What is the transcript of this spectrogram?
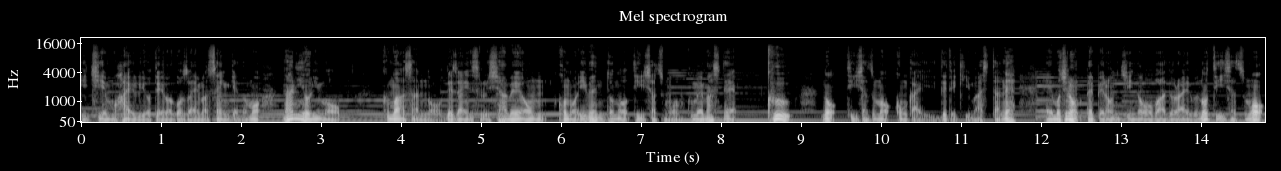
1円も入る予定はございませんけども、何よりも熊さんのデザインするシャベオン、このイベントの T シャツも含めまして、クーの T シャツも今回出てきましたね。えー、もちろんペペロンチーノオーバードライブの T シャツも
